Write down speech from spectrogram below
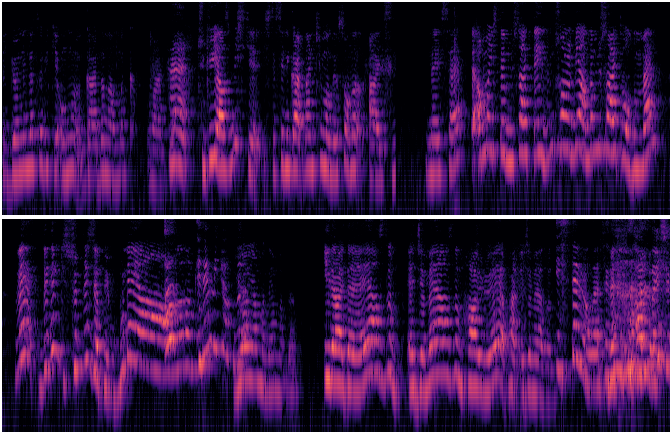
e, gönlümde tabii ki onu gardan almak vardı. He. Çünkü yazmış ki işte seni gardan kim alıyorsa ona aitsin. Neyse. E, Ama işte müsait değildim. Sonra bir anda müsait oldum ben. Ve dedim ki sürpriz yapayım. Bu ne ya? Allah'ım. Elim mi yandı? Yo yanmadı yanmadı. İlayda'ya yazdım. Ecem'e yazdım. Hayru'ya yapar. Ecem'e yazmadım. İstemiyorlar seni. Arkadaşın.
